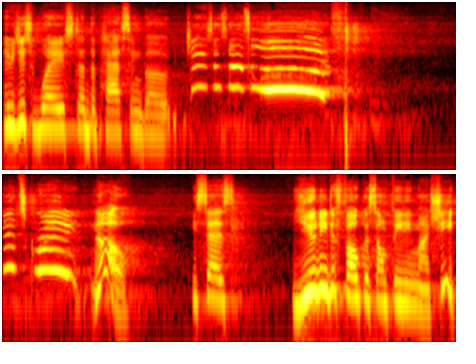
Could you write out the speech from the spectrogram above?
Maybe just wave, wasted the passing boat. Jesus is alive. It's great. No. He says, you need to focus on feeding my sheep.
